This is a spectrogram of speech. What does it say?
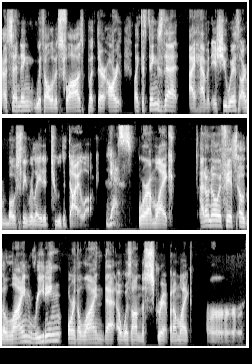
Ascending with all of its flaws, but there are like the things that I have an issue with are mostly related to the dialogue. yes. Where I'm like, I don't know if it's oh the line reading or the line that uh, was on the script, but I'm like, "Err."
